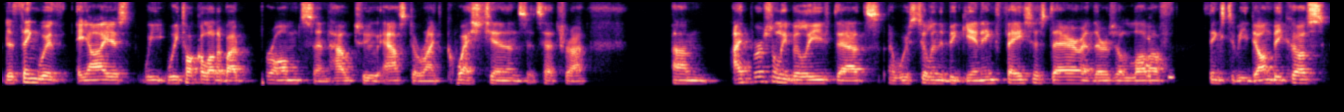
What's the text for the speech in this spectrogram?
the thing with AI is we we talk a lot about prompts and how to ask the right questions, etc. Um, I personally believe that we're still in the beginning phases there, and there's a lot of things to be done because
